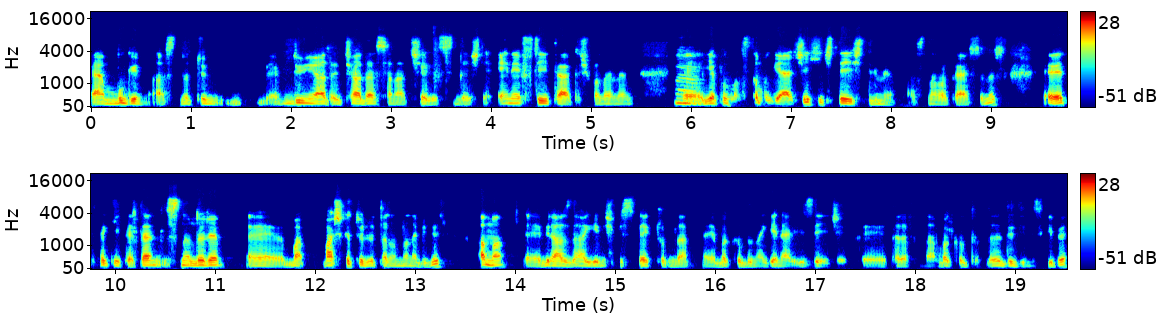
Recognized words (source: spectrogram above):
Yani bugün aslında tüm e, dünyada çağdaş sanat çevresinde işte NFT tartışmalarının hmm. e, yapılması da bu gerçeği hiç değiştirmiyor aslına bakarsanız. Evet hakikaten sınırları e, başka türlü tanımlanabilir ama e, biraz daha geniş bir spektrumdan e, bakıldığına genel izleyici e, tarafından bakıldığında dediğiniz gibi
